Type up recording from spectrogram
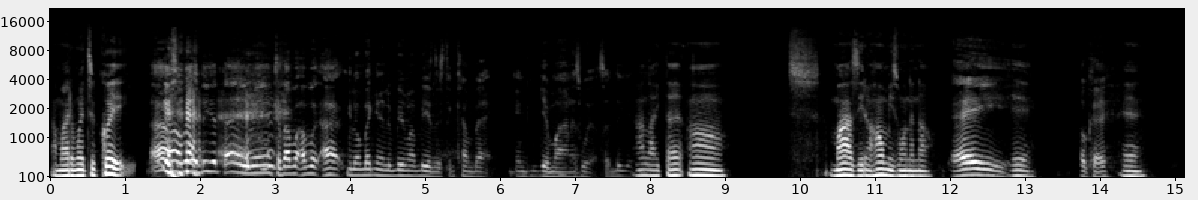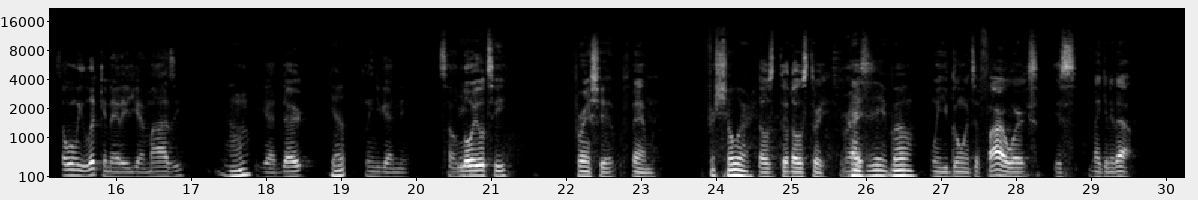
I might have went too quick. Oh man, do your thing, man. Because I'm, I'm, I, you know, making it a bit of my business to come back and give mine as well. So do you? I like that. Um, Mozzy, the homies want to know. Hey. Yeah, Okay. yeah, So when we looking at it, you got Mozzy, hmm you got Durk, yep, and you got Nip. So loyalty, friendship, family. for sure. Those th- those three, right? That's it, bro. when you go into fireworks, it's making it out.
